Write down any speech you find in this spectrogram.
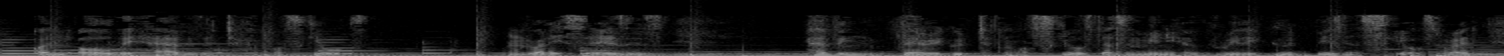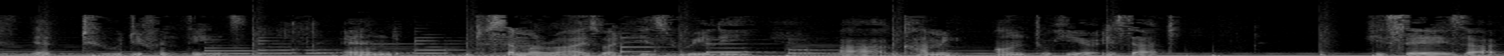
and all they have is the technical skills. And what he says is, having very good technical skills doesn't mean you have really good business skills, right? They're two different things. And to summarize what he's really uh, coming onto here is that he says that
